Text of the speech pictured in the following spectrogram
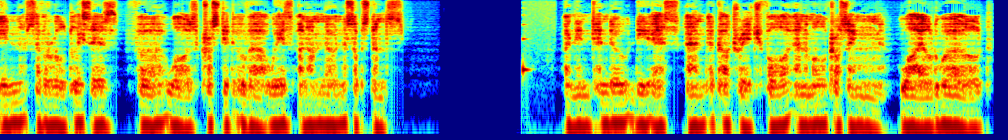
In several places, fur was crusted over with an unknown substance. A Nintendo DS and a cartridge for Animal Crossing Wild World.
